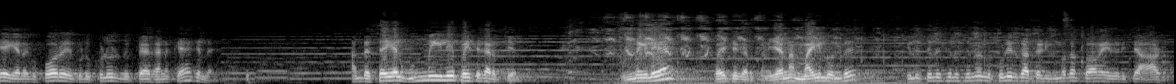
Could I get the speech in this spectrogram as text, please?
ஏ எனக்கு போர்வை கொடு குளிர்ந்து பேகன்னு கேட்கல அந்த செயல் உண்மையிலே பைத்தியக்கார செயல் உண்மையிலே பைத்தியக்கார ஏன்னா மயில் வந்து சிலு சிலு சிலு சிலு அந்த குளிர் காத்து அடிக்கும் போது தான் தோகையை விரிச்சு ஆடும்.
